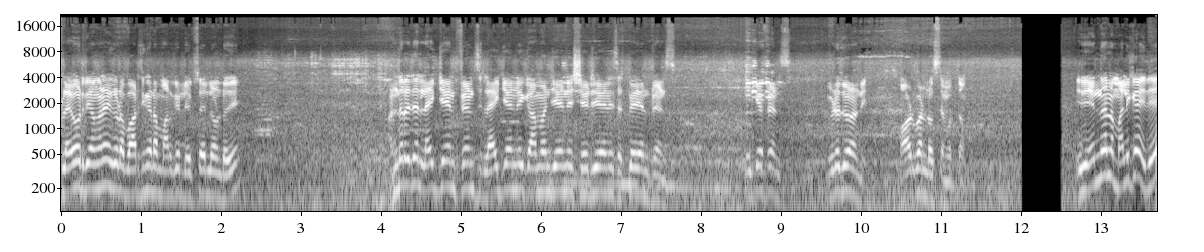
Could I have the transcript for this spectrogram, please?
ఫ్లైఓవర్ దిగంగానే ఇక్కడ బాడ్సింగర మార్కెట్ లెఫ్ట్ సైడ్లో ఉంటుంది. అందరూ అయితే లైక్ చేయండి ఫ్రెండ్స్ లైక్ చేయండి కామెంట్ చేయండి షేర్ చేయండి సబ్స్క్రైబ్ చేయండి ఫ్రెండ్స్ ఓకే ఫ్రెండ్స్ వీడియో చూడండి. మామిడి పండ్లు వస్తాయి మొత్తం. ఇది ఏందన్న మల్లిక ఇది.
